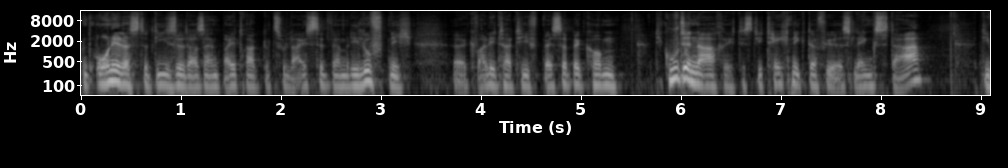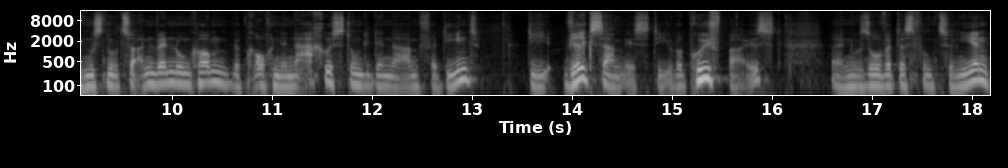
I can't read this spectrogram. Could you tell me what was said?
Und ohne dass der Diesel da seinen Beitrag dazu leistet, werden wir die Luft nicht äh, qualitativ besser bekommen. Die gute Nachricht ist, die Technik dafür ist längst da. Die muss nur zur Anwendung kommen. Wir brauchen eine Nachrüstung, die den Namen verdient die wirksam ist, die überprüfbar ist. Äh, nur so wird das funktionieren.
